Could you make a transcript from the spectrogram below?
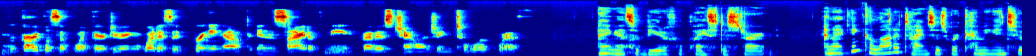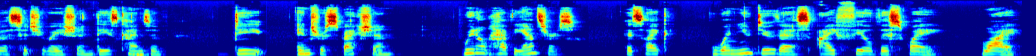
regardless of what they're doing, what is it bringing up inside of me that is challenging to work with? I think that's a beautiful place to start. And I think a lot of times as we're coming into a situation, these kinds of deep introspection, we don't have the answers. It's like, when you do this, I feel this way. Why?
